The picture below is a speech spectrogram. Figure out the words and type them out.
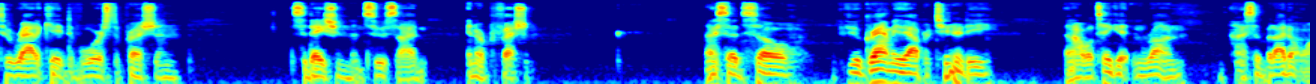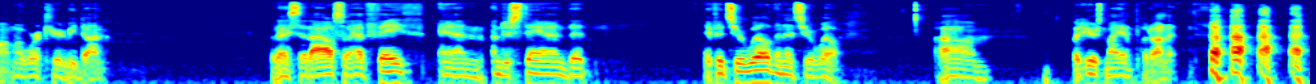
to eradicate divorce, depression, sedation, and suicide in our profession. I said, So if you'll grant me the opportunity, then I will take it and run. I said, But I don't want my work here to be done. But I said, I also have faith and understand that if it's your will, then it's your will. Um, but here's my input on it.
